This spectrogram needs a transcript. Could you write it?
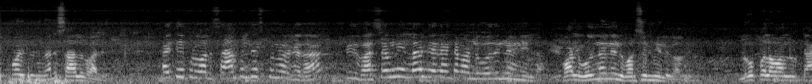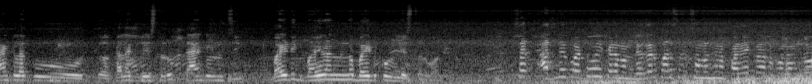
ఎక్కువ అవుతుంది కానీ సాల్వ్ కాలేదు. అయితే ఇప్పుడు వాళ్ళు శాంపుల్ తీసుకున్నారు కదా ఇది వర్షం నీళ్ళ లేదంటే వాళ్ళు వదిలిన నీళ్ళ? వాళ్ళు వదిలిన నీళ్ళు వర్షం నీళ్ళు కాదు. లోపల వాళ్ళు ట్యాంకులకు కలెక్ట్ చేస్తారు. ట్యాంకుల నుంచి బయటికి బహిరంగంగా బయటకు వదిలేస్తారు వాళ్ళు. సార్ అట్లే పాటు ఇక్కడ మన లెదర్ పరిస్థితికి సంబంధించిన పది ఎకరాల పొలంలో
